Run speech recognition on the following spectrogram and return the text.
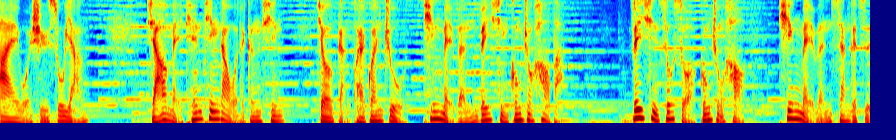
嗨，我是苏阳。想要每天听到我的更新，就赶快关注“听美文”微信公众号吧。微信搜索公众号“听美文”三个字，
